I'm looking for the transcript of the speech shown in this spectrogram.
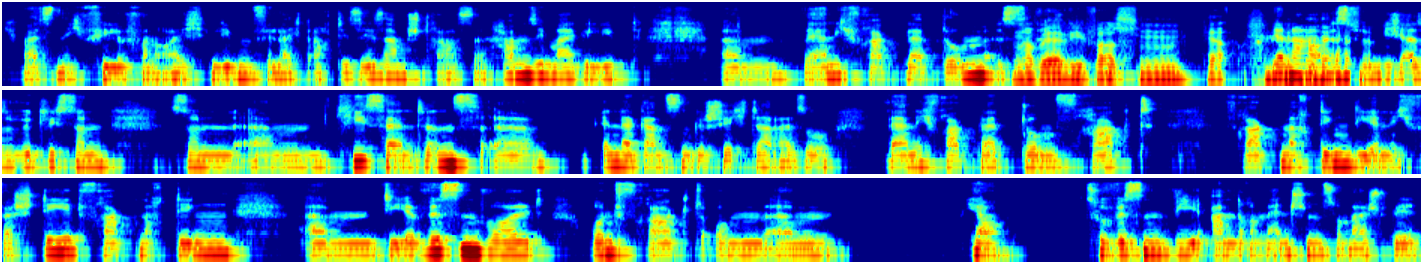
ich weiß nicht, viele von euch lieben vielleicht auch die Sesamstraße. Haben sie mal geliebt? Ähm, wer nicht fragt, bleibt dumm. Ist, Na, wer wie was, hm, ja. Genau, ist für mich also wirklich so ein, so ein ähm, Key Sentence äh, in der ganzen Geschichte. Also wer nicht fragt, bleibt dumm. Fragt, fragt nach Dingen, die ihr nicht versteht, fragt nach Dingen, ähm, die ihr wissen wollt und fragt um ähm, ja zu wissen, wie andere Menschen zum Beispiel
